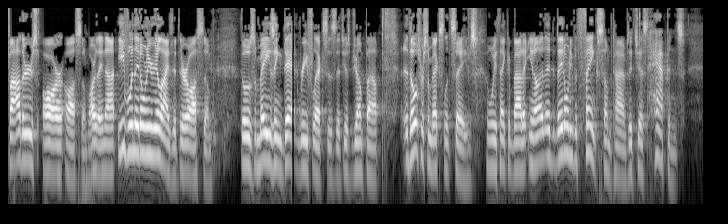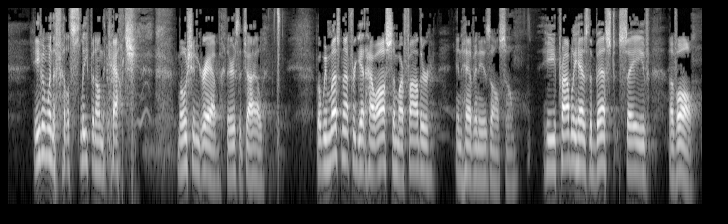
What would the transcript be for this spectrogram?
Fathers are awesome, are they not? Even when they don't even realize it, they're awesome. Those amazing dad reflexes that just jump out. Those were some excellent saves when we think about it. You know, they, they don't even think sometimes, it just happens. Even when the fellow's sleeping on the couch, motion grab, there's the child. But we must not forget how awesome our Father in heaven is also. He probably has the best save of all.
